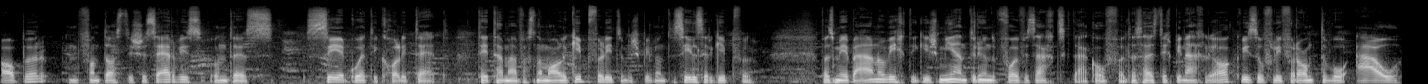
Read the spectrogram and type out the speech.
aber ein fantastischer Service und eine sehr gute Qualität. Dort haben wir einfach das normale Gipfel, zum Beispiel, und den Silser-Gipfel. Was mir eben auch noch wichtig ist, wir haben 365 Tage offen. Das heißt, ich bin ein bisschen angewiesen auf Lieferanten, die auch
